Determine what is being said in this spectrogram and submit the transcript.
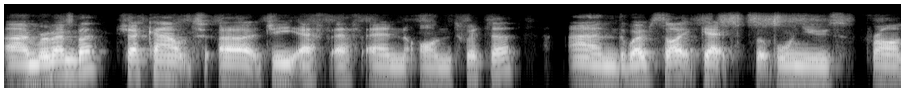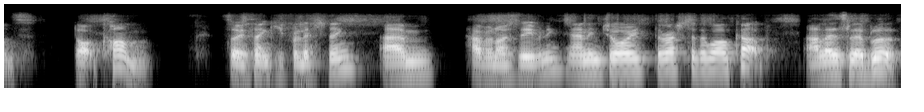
Um, remember, check out uh, GFFN on Twitter and the website getfootballnewsfrance.com. So thank you for listening. Um, have a nice evening and enjoy the rest of the World Cup. Allez les Bleus.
